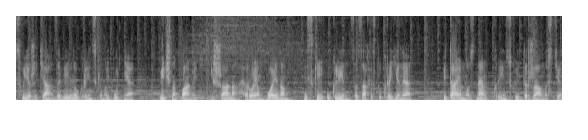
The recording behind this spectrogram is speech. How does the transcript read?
своє життя за вільне українське майбутнє. Вічна пам'ять і шана героям-воїнам, низький уклін за захист України. Вітаємо з Днем Української державності.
